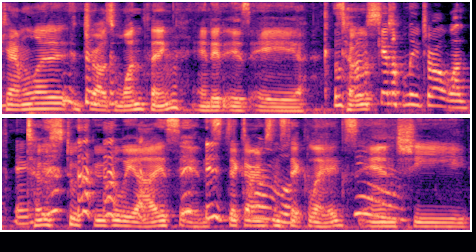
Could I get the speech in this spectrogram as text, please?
Kamala draws one thing, and it is a I can only draw one thing. toast with googly eyes and stick arms and stick legs Yeah. and she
